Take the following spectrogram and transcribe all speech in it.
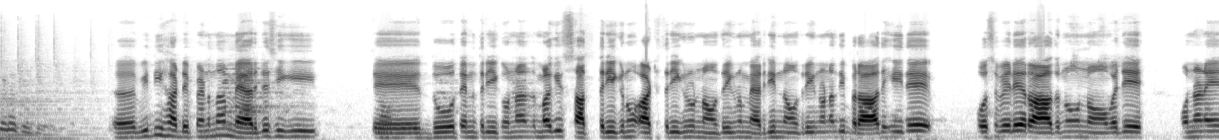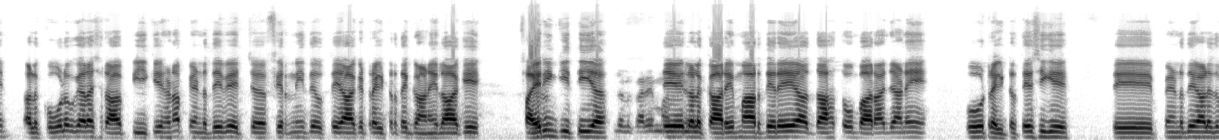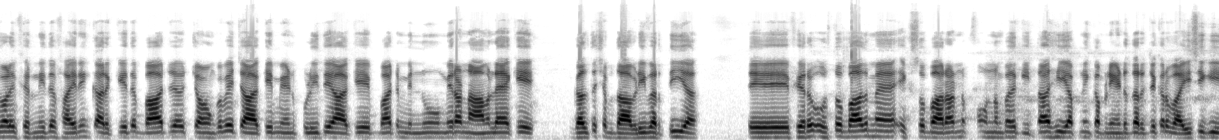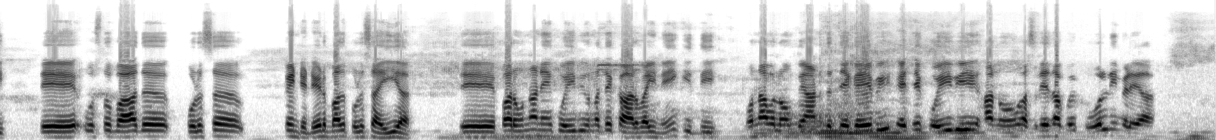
ਕਹਿਣਾ ਚਾਹੁੰਦੇ ਹੋ ਜੀ ਸਾਡੇ ਪਿੰਡ ਨਾ ਮੈਰਿਜ ਸੀਗੀ ਤੇ 2-3 ਤਰੀਕ। ਉਹਨਾਂ ਮਤਲਬ ਕਿ 7 ਤਰੀਕ ਨੂੰ 8 ਤਰੀਕ ਨੂੰ 9 ਤਰੀਕ ਨੂੰ ਮੈਰਿਜ ਸੀ 9 ਤਰੀਕ ਨੂੰ ਉਹਨਾਂ ਦੀ ਬਰਾਤ ਸੀ ਤੇ ਉਸ ਵੇਲੇ ਰਾਤ ਨੂੰ 9 ਵਜੇ ਉਹਨਾਂ ਨੇ ਅਲਕੋਹਲ ਵਗੈਰਾ ਸ਼ਰਾਬ ਪੀ ਕੇ ਹਨਾ ਪਿੰਡ ਦੇ ਵਿੱਚ ਫਿਰਨੀ ਦੇ ਉੱਤੇ ਆ ਕੇ ਟਰੈਕਟਰ ਤੇ ਗਾਣੇ ਲਾ ਕੇ ਫਾਇਰਿੰਗ ਕੀਤੀ ਆ ਤੇ ਲਲਕਾਰੇ ਮਾਰਦੇ ਰਹੇ ਆ 10 ਤੋਂ 12 ਜਾਣੇ ਉਹ ਟਰੈਕਟਰ ਤੇ ਸੀਗੇ ਤੇ ਪਿੰਡ ਦੇ ਆਲੇ ਦੁਆਲੇ ਫਿਰਨੀ ਤੇ ਫਾਇਰਿੰਗ ਕਰਕੇ ਤੇ ਬਾਅਦ ਚ ਚੌਂਕ ਵਿੱਚ ਆ ਕੇ ਮੇਨ ਪੁਲੀ ਤੇ ਆ ਕੇ ਬਾਅਦ ਮੈਨੂੰ ਮੇਰਾ ਨਾਮ ਲੈ ਕੇ ਗਲਤ ਸ਼ਬਦਾਵਲੀ ਵਰਤੀ ਆ ਤੇ ਫਿਰ ਉਸ ਤੋਂ ਬਾਅਦ ਮੈਂ 112 ਨ- ਫੋਨ ਨੰਬਰ ਕੀਤਾ ਸੀ, ਆਪਣੀ ਕੰਪਲੇਂਟ ਦਰਜ ਕਰਵਾਈ ਸੀਗੀ ਤੇ ਉਸ ਤੋਂ ਬਾਅਦ ਪੁਲਿਸ ਘੰਟੇ ਡੇਢ ਬਾਅਦ ਪੁਲਿਸ ਆਈ ਆ ਤੇ ਪਰ ਉਹਨਾਂ ਨੇ ਕੋਈ ਵੀ ਉਹਨਾਂ ਤੇ ਕਾਰਵਾਈ ਨਹੀਂ ਕੀਤੀ। ਉਹਨਾਂ ਵੱਲੋਂ ਬਿਆਨ ਦਿੱਤੇ ਗਏ ਵੀ ਇੱਥੇ ਕੋਈ ਵੀ ਸਾਨੂੰ ਅਸਲੇ ਦਾ ਕੋਈ ਖੋਲ ਨਹੀਂ ਮਿਲਿਆ।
